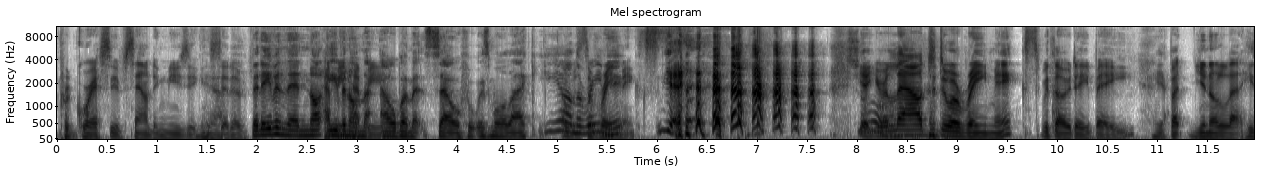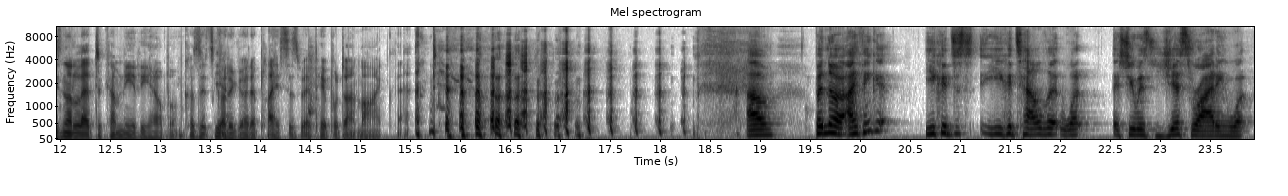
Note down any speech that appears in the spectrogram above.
progressive sounding music Yeah. instead of. But even then, not happy, even on happy- the album itself. It was more like, yeah, it on the was remix. Yeah. Yeah, you're allowed to do a remix with ODB, Yeah. but you're not allowed. He's not allowed to come near the album because it's got to go to places where people don't like that. Um, but no, I think you could just you could tell that what she was just writing what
